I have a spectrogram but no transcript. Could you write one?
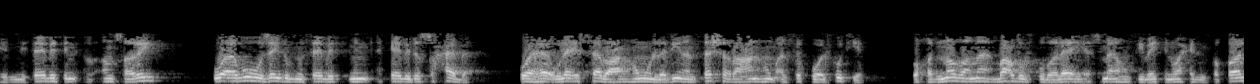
ابن ثابت الأنصاري. وأبوه زيد بن ثابت من أكابر الصحابة. وهؤلاء السبعة هم الذين انتشر عنهم الفقه والفتية. وقد نظم بعض الفضلاء أسماءهم في بيت واحد فقال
